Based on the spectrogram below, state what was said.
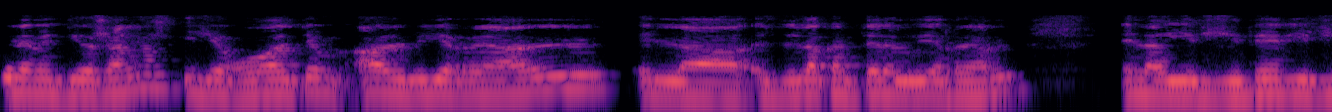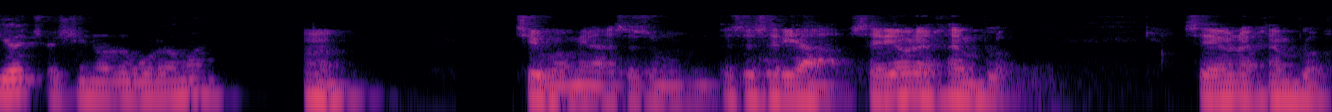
tiene 22 años y llegó al, al Villarreal, en la, es de la cantera del Villarreal, en la 17-18, si no recuerdo mal. mm. Sí, pues mira, ese, es un, ese sería, sería un ejemplo. Sería un ejemplo.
